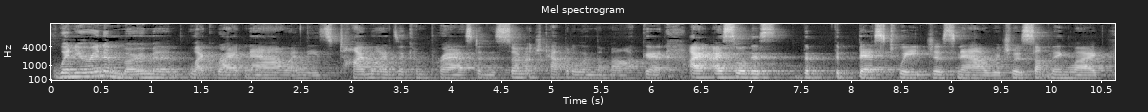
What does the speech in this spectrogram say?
when you're in a moment like right now and these timelines are compressed and there's so much capital in the market. I, I saw this the, the best tweet just now, which was something like,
